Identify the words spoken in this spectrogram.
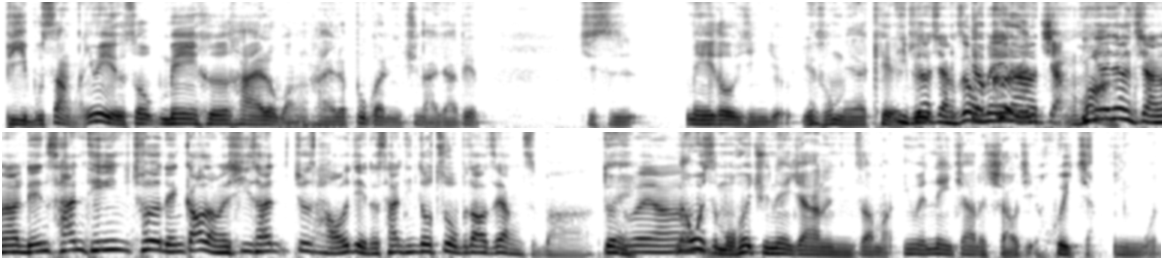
比不上了，因为有时候没喝嗨了、玩嗨了，不管你去哪家店，其实妹都已经有，有时候没在 care。你不要讲这种妹客啊，人讲话应该这，样讲啊，连餐厅，就是连高档的西餐，就是好一点的餐厅都做不到这样子吧？对对啊，那为什么会去那家呢？你知道吗？因为那家的小姐会讲英文，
